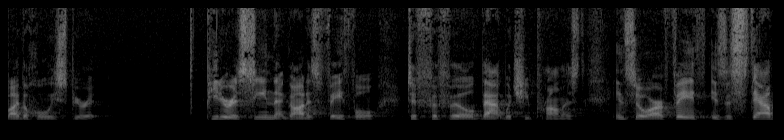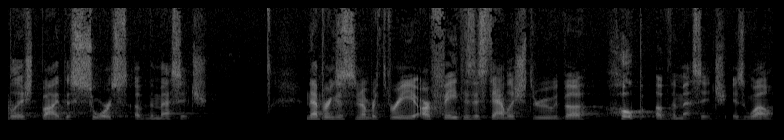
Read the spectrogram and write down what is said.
by the Holy Spirit. Peter has seen that God is faithful to fulfill that which he promised. And so our faith is established by the source of the message. And that brings us to number three. Our faith is established through the hope of the message as well.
